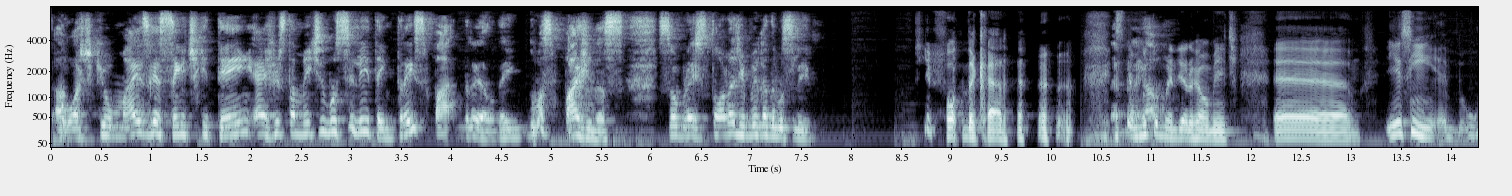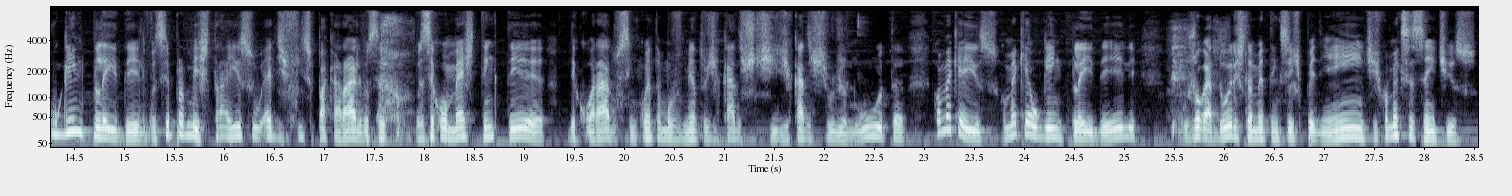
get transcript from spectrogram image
eu acho que o mais recente que tem é justamente o Bruce Lee. Tem três tem duas páginas sobre a história de briga do Bruce Lee. Que foda, cara. Isso é, é muito maneiro, realmente. É... E assim, o gameplay dele, você para mestrar isso é difícil pra caralho. Você, você como mestre tem que ter decorado 50 movimentos de cada, esti de cada estilo de luta. Como é que é isso? Como é que é o gameplay dele? Os jogadores também têm que ser experientes. Como é que você sente isso?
